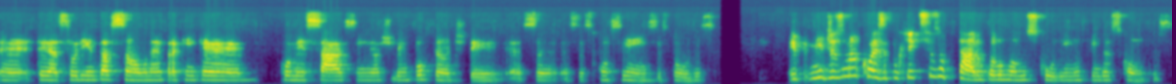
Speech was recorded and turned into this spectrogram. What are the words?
é, ter essa orientação, né? Para quem quer começar, assim, eu acho bem importante ter essa, essas consciências todas. E me diz uma coisa, por que, que vocês optaram pelo homeschooling, no fim das contas?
